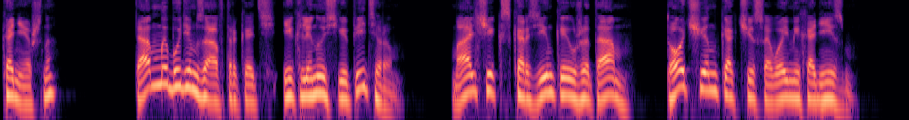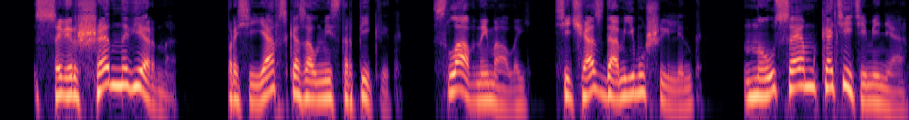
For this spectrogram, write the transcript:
«Конечно. Там мы будем завтракать, и, клянусь Юпитером, мальчик с корзинкой уже там, точен, как часовой механизм. «Совершенно верно!» Просияв, сказал мистер Пиквик. «Славный малый. Сейчас дам ему шиллинг. Ну, Сэм, катите меня».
